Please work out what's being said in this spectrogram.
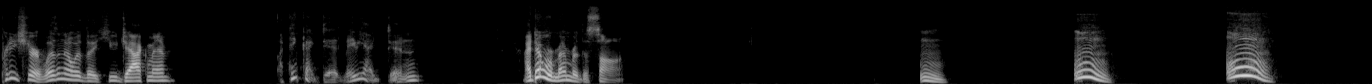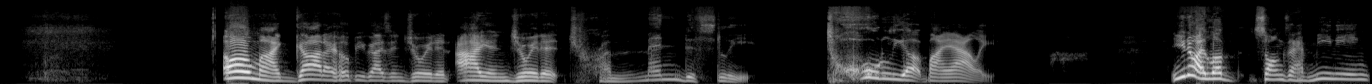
Pretty sure wasn't it with the Hugh Jackman? I think I did. Maybe I didn't. I don't remember the song. Mm. Mm. Mm. Oh my God. I hope you guys enjoyed it. I enjoyed it tremendously. Totally up my alley. You know, I love songs that have meaning,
